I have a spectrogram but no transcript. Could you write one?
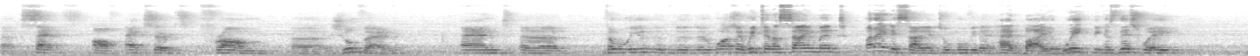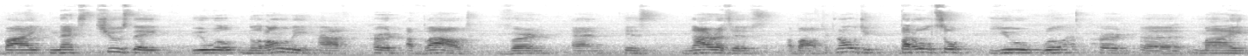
uh, sets of excerpts from uh, Jules Verne, and uh, there was a written assignment, but I decided to move it ahead by a week because this way, by next Tuesday, you will not only have heard about Verne and his narratives about technology, but also you will have heard uh, my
